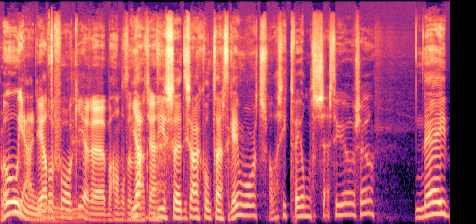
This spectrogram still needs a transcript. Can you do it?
Oh ja, die hadden we vorige keer eh, behandeld Ja, inderdaad. Ja, Die, is, eh, die is aangekondigd tijdens de Game Awards. Wat was die, 260 euro of zo? Nee,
